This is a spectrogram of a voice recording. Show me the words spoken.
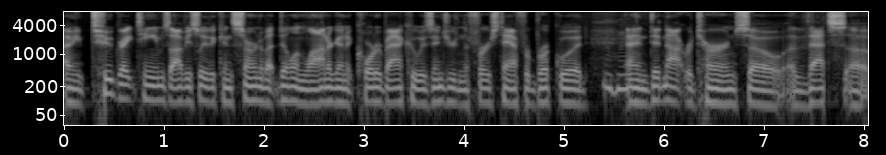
I mean, two great teams. Obviously, the concern about Dylan Lonergan at quarterback, who was injured in the first half for Brookwood and did not return. So uh, that's uh,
